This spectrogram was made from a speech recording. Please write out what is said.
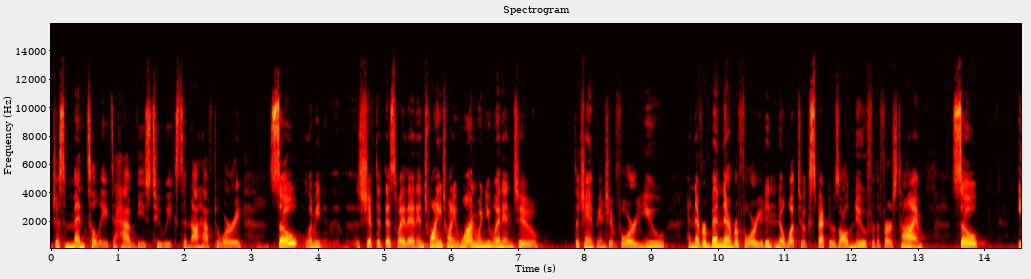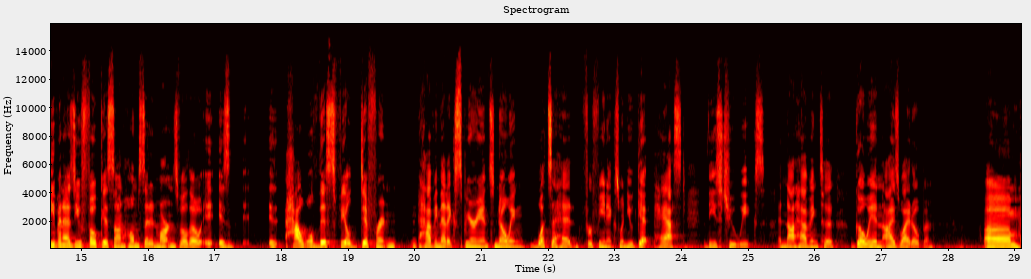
just mentally to have these two weeks to not have to worry. So let me shift it this way then. In 2021, when you went into the championship four, you had never been there before. You didn't know what to expect. It was all new for the first time. So even as you focus on Homestead and Martinsville, though, is, is how will this feel different having that experience, knowing what's ahead for Phoenix when you get past these two weeks and not having to go in eyes wide open? Um,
